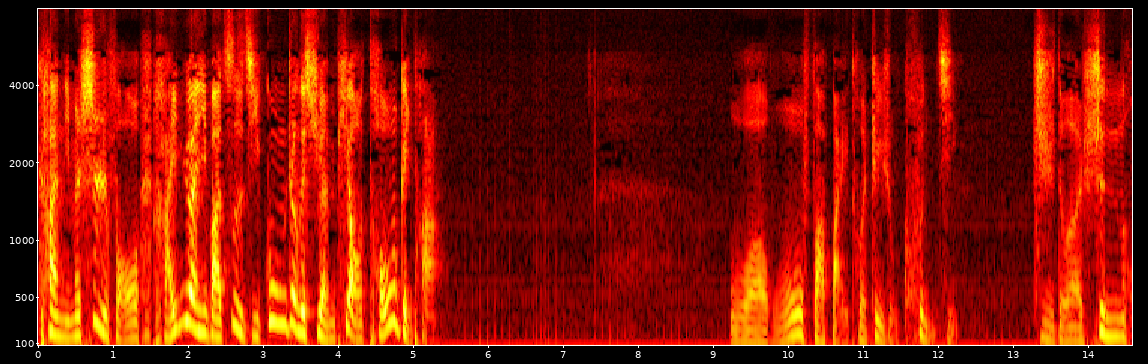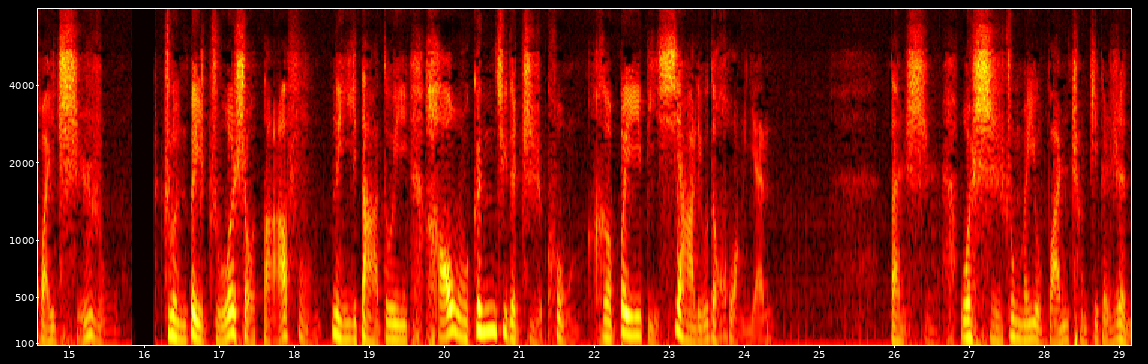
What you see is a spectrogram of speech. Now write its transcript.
看你们是否还愿意把自己公正的选票投给他？我无法摆脱这种困境，只得身怀耻辱，准备着手答复那一大堆毫无根据的指控和卑鄙下流的谎言。但是我始终没有完成这个任务。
